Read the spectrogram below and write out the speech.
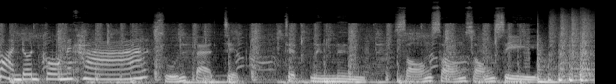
ก่อนโดนโกงนะคะ 087 711 2224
